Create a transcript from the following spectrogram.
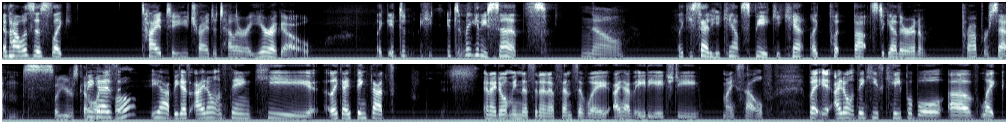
And how is this like tied to you tried to tell her a year ago? Like it didn't. He, it didn't make any sense. no. Like you said, he can't speak. He can't like put thoughts together in a proper sentence. So you're just kind of like, huh? yeah, because I don't think he like I think that's and I don't mean this in an offensive way. I have ADHD myself. But it, I don't think he's capable of like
